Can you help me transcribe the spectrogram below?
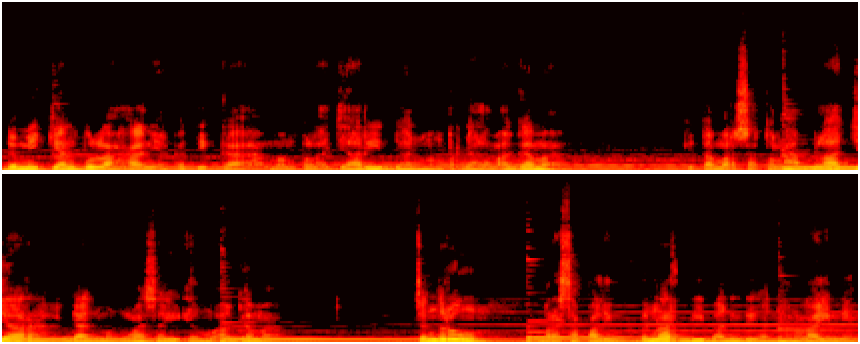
Demikian pula halnya ketika mempelajari dan memperdalam agama. Kita merasa telah belajar dan menguasai ilmu agama. Cenderung merasa paling benar dibanding dengan yang lainnya.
